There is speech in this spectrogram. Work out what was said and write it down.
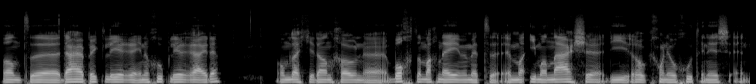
Want eh, daar heb ik leren in een groep leren rijden. Omdat je dan gewoon eh, bochten mag nemen met eh, ma- iemand naast je die er ook gewoon heel goed in is. En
